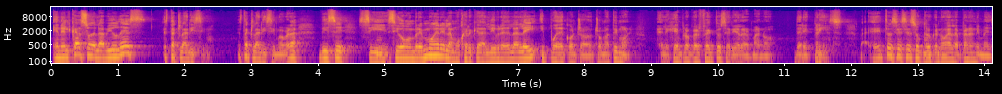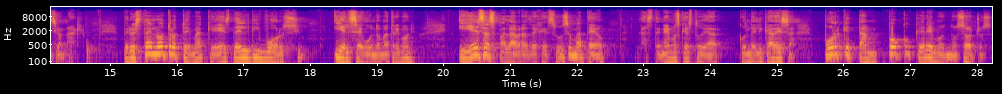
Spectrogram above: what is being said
En el caso de la viudez está clarísimo, está clarísimo, ¿verdad? Dice, si, si un hombre muere, la mujer queda libre de la ley y puede contraer otro matrimonio. El ejemplo perfecto sería el hermano Derek Prince. Entonces eso creo que no vale la pena ni mencionarlo. Pero está el otro tema que es del divorcio y el segundo matrimonio. Y esas palabras de Jesús en Mateo las tenemos que estudiar con delicadeza, porque tampoco queremos nosotros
